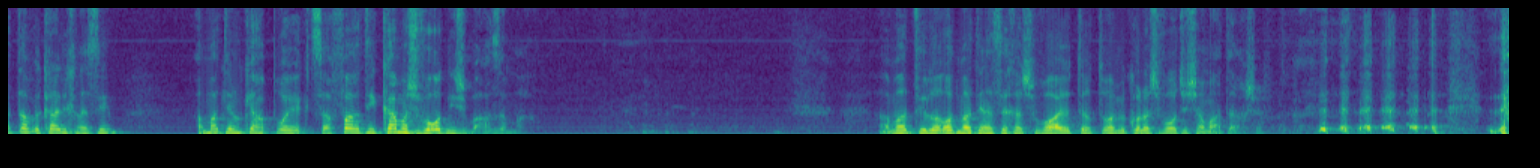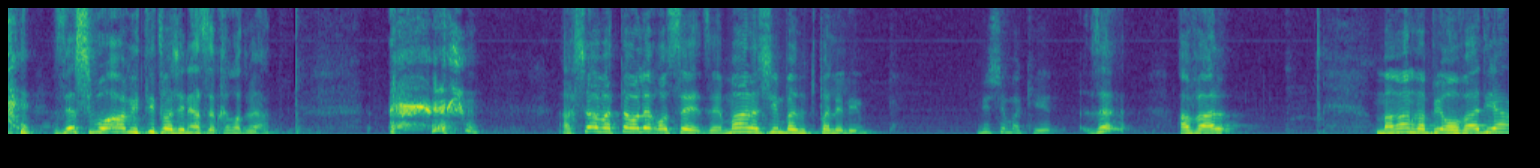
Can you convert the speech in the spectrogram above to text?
אתה וכאן נכנסים, אמרתי, אני לוקח פרויקט, ספרתי כמה שבועות נשבע הזמר. אמרתי לו, עוד מעט נעשה לך שבועה יותר טובה מכל השבועות ששמעת עכשיו. זה שבועה אמיתית מה שאני אעשה לך עוד מעט. עכשיו אתה הולך עושה את זה, מה אנשים מתפללים? מי שמכיר, זה, אבל מרן רבי עובדיה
